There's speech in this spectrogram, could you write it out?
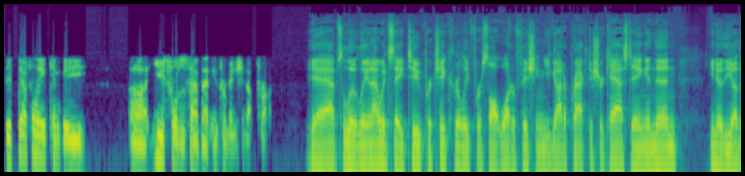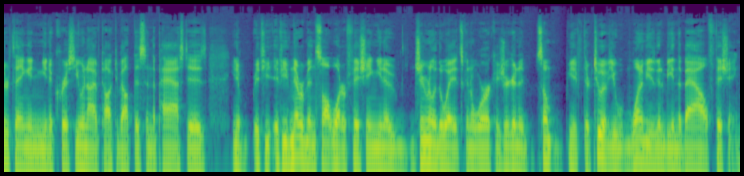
it definitely can be uh, useful to just have that information up front. Yeah, absolutely. And I would say too, particularly for saltwater fishing, you got to practice your casting. And then, you know, the other thing, and you know, Chris, you and I have talked about this in the past, is you know, if you if you've never been saltwater fishing, you know, generally the way it's going to work is you're going to some if there are two of you, one of you is going to be in the bow fishing,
